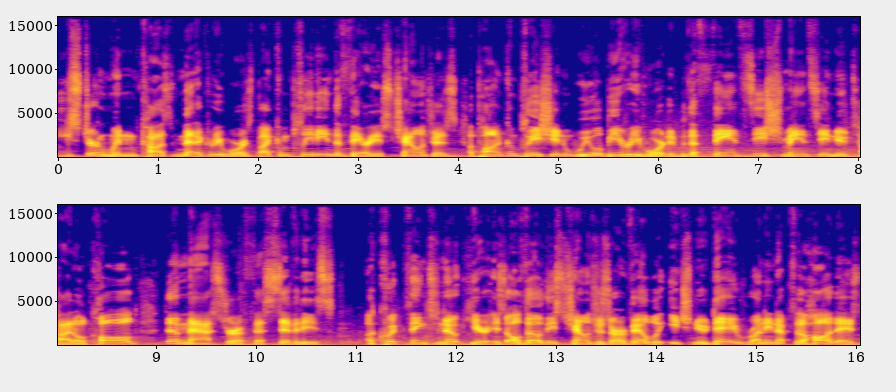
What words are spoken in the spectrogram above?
Eastern Wind cosmetic rewards by completing the various challenges. Upon completion, we will be rewarded with a fancy schmancy new title called the Master of Festivities. A quick thing to note here is although these challenges are available each new day running up to the holidays,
